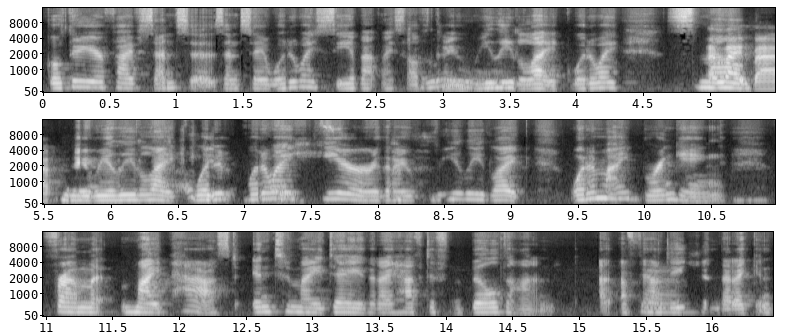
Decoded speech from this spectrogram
Go through your five senses and say, what do I see about myself Ooh. that I really like? What do I smell I like that. that I really like? What do, what do I hear that I really like? What am I bringing from my past into my day that I have to build on a, foundation yeah. that I can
